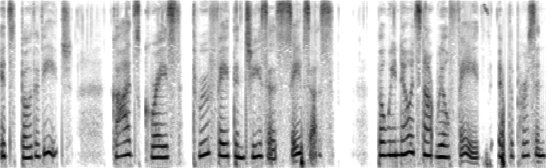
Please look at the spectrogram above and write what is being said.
it's both of each. God's grace through faith in Jesus saves us. But we know it's not real faith if the person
